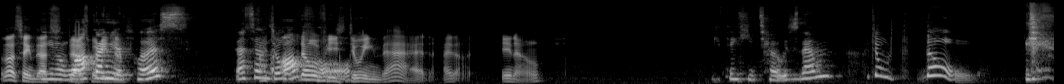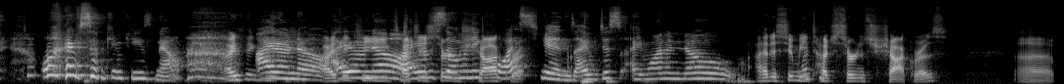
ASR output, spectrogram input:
I'm not saying that's you that's walk on your does. puss? That sounds awful. I don't awful. know if he's doing that. I don't, you know, You think he toes them? I don't know. Well, I'm so confused now. I think I don't know. I I, don't know. I have so many chakra- questions. I just I want to know. I'd assume he What the- touched certain chakras. Uh,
